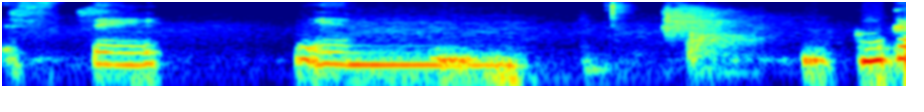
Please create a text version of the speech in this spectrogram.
este em, como que,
